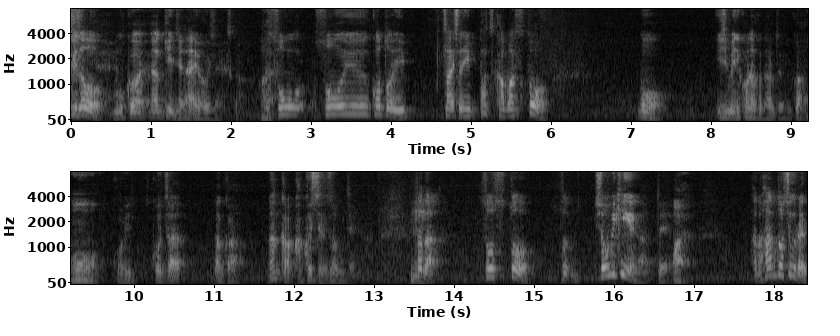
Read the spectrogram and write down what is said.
けど僕はヤンキーじゃないわけじゃないですか、はい。そうそういうことをい最初に一発かますともういじめに来なくなるというかおこいこいつはなんかなんか隠してるぞみたいな、ただそうするとそ賞味期限があってはあの半年ぐらい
